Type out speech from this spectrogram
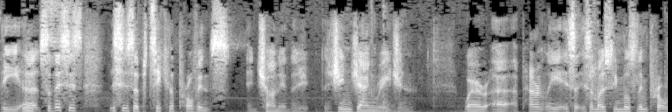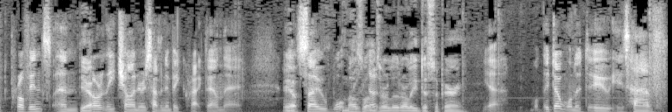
The uh, so this is this is a particular province in China, the, the Xinjiang region, where uh, apparently it's, a- it's a mostly Muslim pro- province, and Yep. currently China is having a big crackdown there. Yep. So what Muslims are literally disappearing. yeah. What they don't want to do is have,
